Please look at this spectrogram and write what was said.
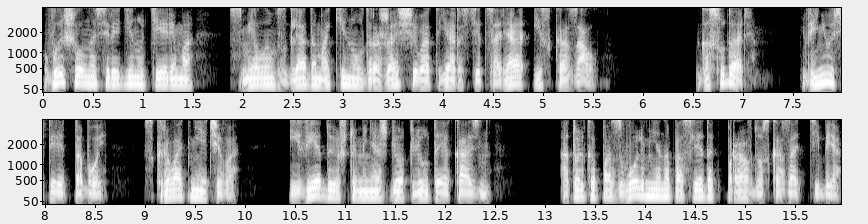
вышел на середину терема, смелым взглядом окинул дрожащего от ярости царя и сказал «Государь, винюсь перед тобой. Скрывать нечего. И ведаю, что меня ждет лютая казнь. А только позволь мне напоследок правду сказать тебе.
